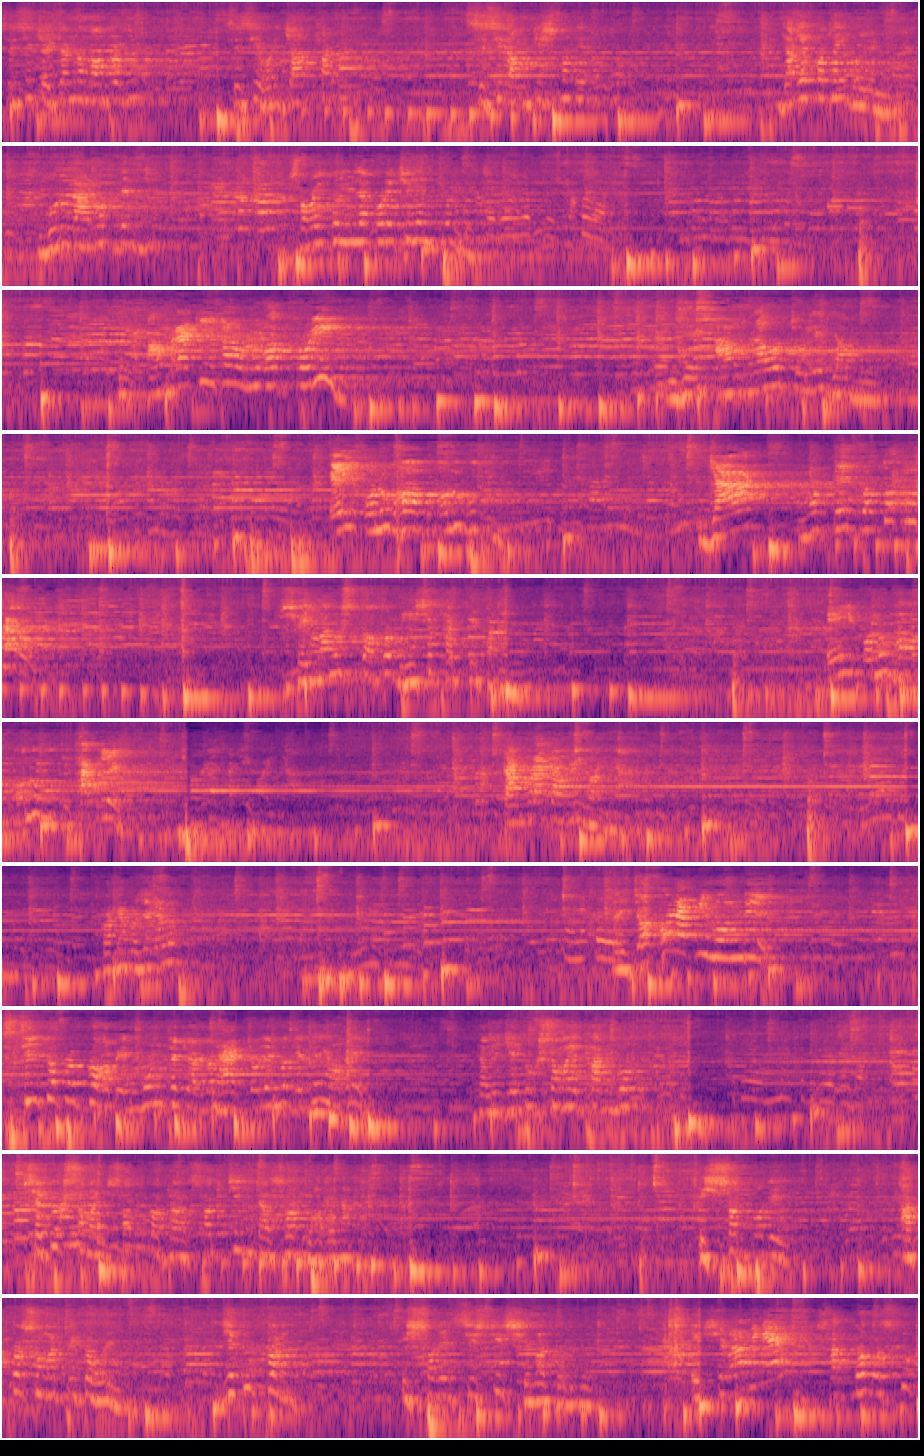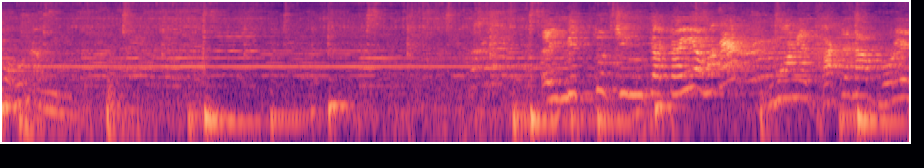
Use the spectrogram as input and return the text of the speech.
শ্রী শ্রী চৈতন্য মহাপ্রভু, শ্রী শ্রী হরিচাঁদ ঠাকুর, শ্রী শ্রী রামকৃষ্ণদেব যাদের কথাই বললেন গুরু নানক দেবজি। সবাই তো লীলা করেছিলেন, চলবে। আমরা কি এটা অনুভব করি? যে আমরাও চলে যাব। এই অনুভব, অনুভূতি, যার মধ্যে যত পুরারো সেই মানুষ তত ভেসে থাকতে পারে। এই অনুভব, অনুভূতি থাকলে ঝগড়াঝাটি হয় না। কামড়া কামড়ি হয় বোঝা গেল। যখন আপনি মন দিয়ে স্থিতপ্রজ্ঞ হবেন মন থেকে একদম হ্যাঁ চলে তো যেতেই হবে। তাহলে যেটুক সময় থাকব সেটুক সময় সৎ কথা সৎ চিন্তা সৎ ভাবনা। ঈশ্বর পদে আত্মসমর্পিত হয়ে যেটুক পারি ঈশ্বরের সৃষ্টির সেবা করব। এই সেবা দিনে সাধ্য বস্তু কখন আমি এই মৃত্যু চিন্তাটাই আমাদের মনে থাকে না বলে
